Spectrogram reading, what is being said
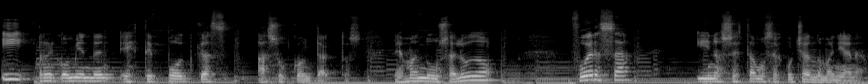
y recomienden este podcast a sus contactos. Les mando un saludo, fuerza y nos estamos escuchando mañana.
